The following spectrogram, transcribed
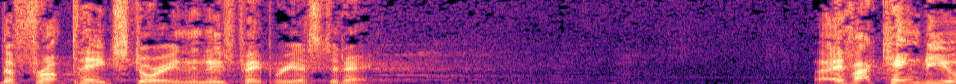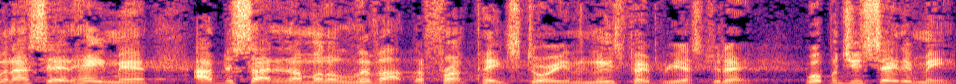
the front page story in the newspaper yesterday. If I came to you and I said, hey man, I've decided I'm going to live out the front page story in the newspaper yesterday, what would you say to me?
